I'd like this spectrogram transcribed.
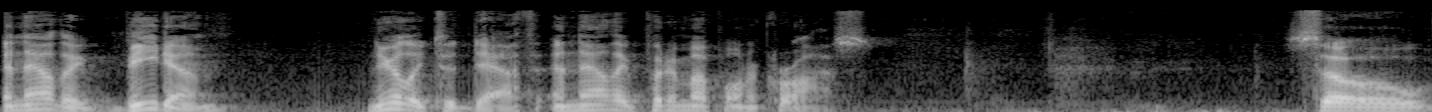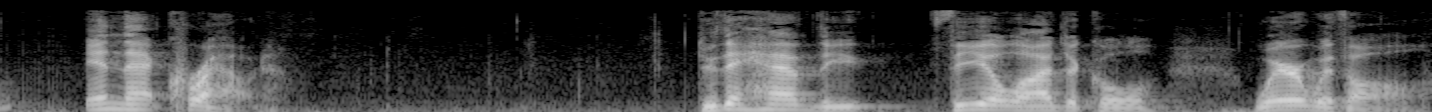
And now they beat him nearly to death, and now they put him up on a cross. So, in that crowd, do they have the theological wherewithal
